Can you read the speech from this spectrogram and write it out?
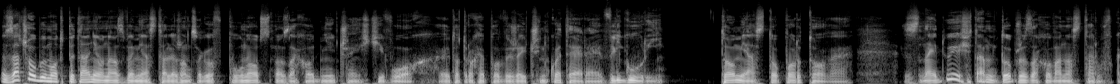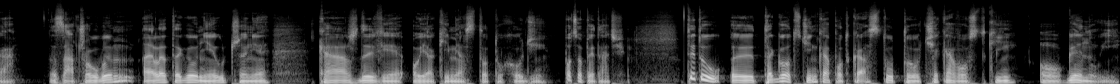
Zacząłbym od pytania o nazwę miasta leżącego w północno-zachodniej części Włoch. To trochę powyżej Cinque Terre, w Ligurii. To miasto portowe. Znajduje się tam dobrze zachowana starówka. Zacząłbym, ale tego nie uczynię. Każdy wie, o jakie miasto tu chodzi. Po co pytać? Tytuł y, tego odcinka podcastu to Ciekawostki o Genui.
